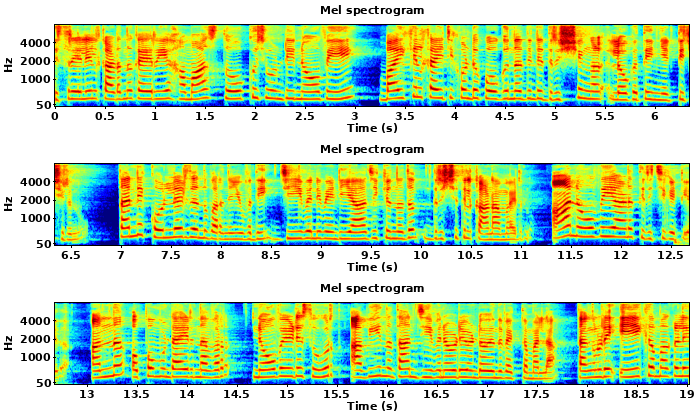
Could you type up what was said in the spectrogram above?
ഇസ്രയേലിൽ കടന്നു കയറിയ ഹമാസ് തോക്കു ചൂണ്ടി നോവയെ ബൈക്കിൽ കയറ്റിക്കൊണ്ടു പോകുന്നതിന്റെ ദൃശ്യങ്ങൾ ലോകത്തെ ഞെട്ടിച്ചിരുന്നു. തന്നെ കൊല്ലരുതെന്ന് പറഞ്ഞ യുവതി ജീവന് വേണ്ടി യാചിക്കുന്നതും ദൃശ്യത്തിൽ കാണാമായിരുന്നു. ആ നോവയാണ് തിരിച്ചു കിട്ടിയത്. അന്ന് ഒപ്പമുണ്ടായിരുന്നവർ നോവയുടെ സുഹൃത്ത് അവി ജീവനോടെ ജീവനോടെയുണ്ടോ എന്ന് വ്യക്തമല്ല. തങ്ങളുടെ ഏക മകളെ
